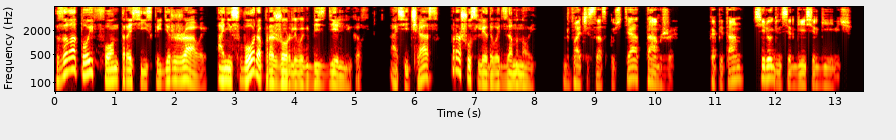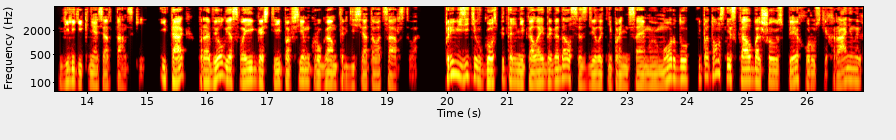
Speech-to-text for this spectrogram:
золотой фонд российской державы, а не свора прожорливых бездельников. А сейчас прошу следовать за мной. Два часа спустя там же. Капитан Серегин Сергей Сергеевич, великий князь Артанский. Итак, провел я своих гостей по всем кругам Тридесятого царства. При визите в госпиталь Николай догадался сделать непроницаемую морду и потом снискал большой успех у русских раненых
